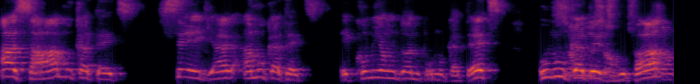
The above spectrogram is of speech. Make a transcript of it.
asa mukatetz, c'est égal à mukatetz. Et combien on donne pour mukatetz Ou mukatetz gufa,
